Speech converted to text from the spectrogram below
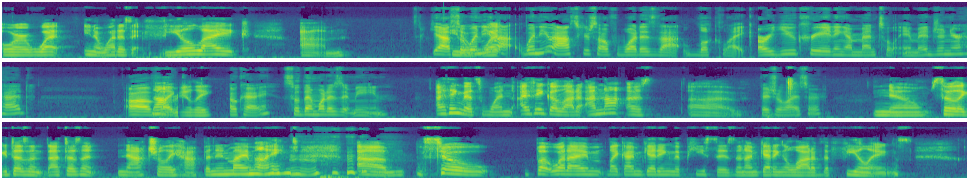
or what you know, what does it feel like? Um, yeah. So you know, when what, you when you ask yourself, what does that look like? Are you creating a mental image in your head? Of not like, really. Okay. So then, what does it mean? I think that's one. I think a lot of. I'm not a uh, visualizer. No. So like it doesn't that doesn't naturally happen in my mind. Mm-hmm. um so but what I'm like I'm getting the pieces and I'm getting a lot of the feelings.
